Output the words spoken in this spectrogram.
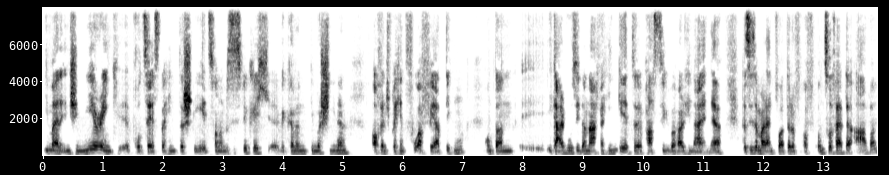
immer ein Engineering-Prozess dahinter steht, sondern das ist wirklich, äh, wir können die Maschinen auch entsprechend vorfertigen und dann, äh, egal wo sie dann nachher hingeht, äh, passt sie überall hinein. Ja. Das ist einmal ein Vorteil auf, auf unserer Seite, aber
